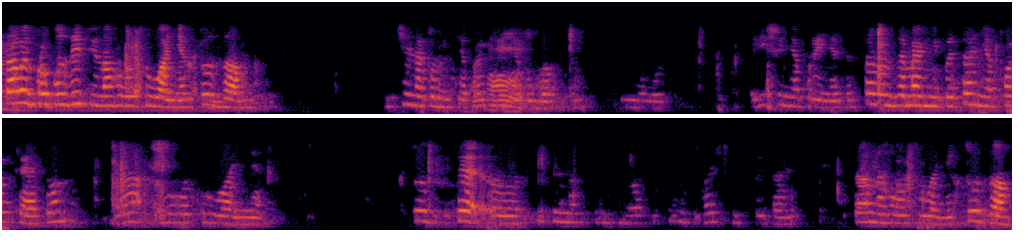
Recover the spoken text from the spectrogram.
Ставимо пропозицію на голосування. Хто за? Лічильна комісія працює, будь ласка. Рішення прийнято. Ставимо земельні питання пакетом на голосування. Хто з- це е, скільки в нас? Питання. Ставимо на голосування. Хто за?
